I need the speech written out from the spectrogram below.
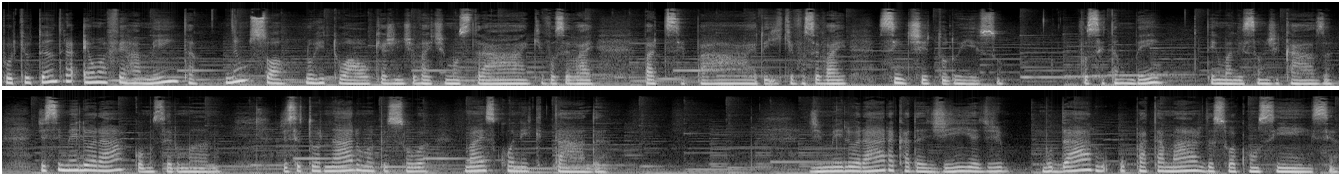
Porque o Tantra é uma ferramenta não só no ritual que a gente vai te mostrar, que você vai participar e que você vai sentir tudo isso. Você também tem uma lição de casa de se melhorar como ser humano, de se tornar uma pessoa mais conectada, de melhorar a cada dia, de mudar o patamar da sua consciência.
